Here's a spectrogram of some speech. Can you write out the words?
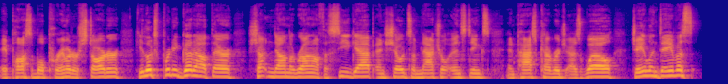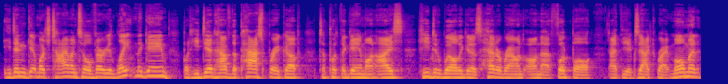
a possible perimeter starter. He looks pretty good out there, shutting down the run off the C gap and showed some natural instincts in pass coverage as well. Jalen Davis, he didn't get much time until very late in the game, but he did have the pass breakup to put the game on ice. He did well to get his head around on that football at the exact right moment.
